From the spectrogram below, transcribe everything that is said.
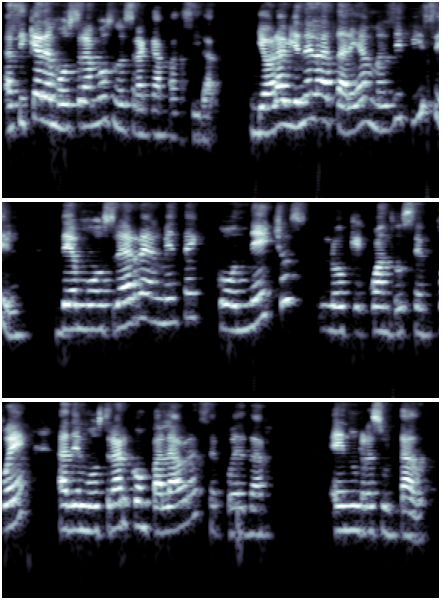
así que demostramos nuestra capacidad. Y ahora viene la tarea más difícil, demostrar realmente con hechos lo que cuando se fue a demostrar con palabras se puede dar. en un resultado.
